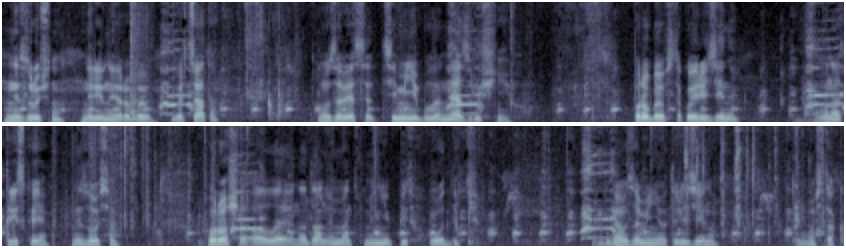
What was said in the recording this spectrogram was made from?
незручно, нерівно я робив дверцята. Тому завіси ці мені були незручні. Поробив з такої резини. Вона тріскає, не зовсім хороша, але на даний момент мені підходить. Будемо замінювати резину. Тому ось так.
